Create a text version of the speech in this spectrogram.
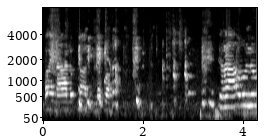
Bakit hinahanap na? Tingnan ko. Sira ulo.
